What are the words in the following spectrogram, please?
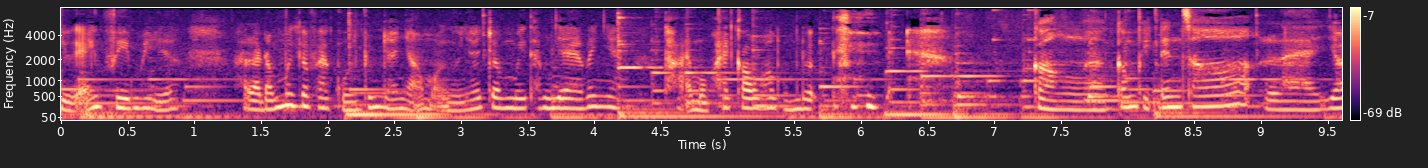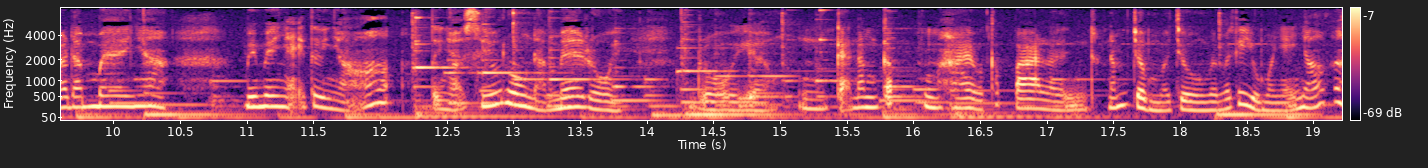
dự án phim gì đó, hay là đóng mấy cái vai quần chúng nhỏ nhỏ, mọi người nhớ cho mi tham gia với nha. Thoại một, hai câu thôi cũng được. Còn công việc dancer là do đam mê nha. Mimi mê nhảy từ nhỏ từ nhỏ xíu luôn đã mê rồi. Rồi ờ, ừ, cả năm cấp 2 và cấp 3 là nắm chùm ở trường về mấy cái vụ mà nhảy nhót á.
